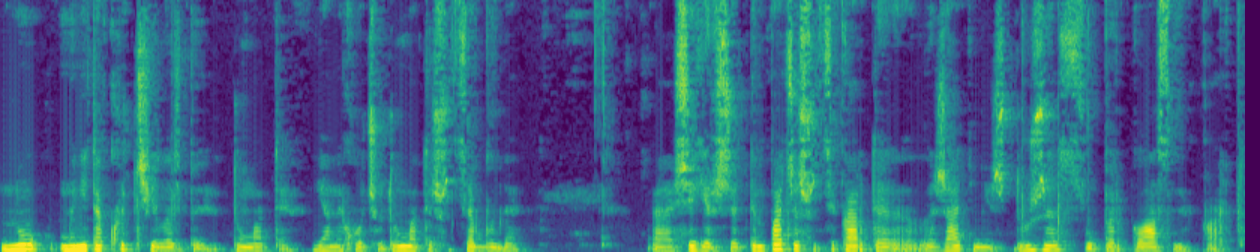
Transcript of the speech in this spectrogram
Ну, мені так хотілося би думати. Я не хочу думати, що це буде е, ще гірше. Тим паче, що ці карти лежать між дуже супер класних карт.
